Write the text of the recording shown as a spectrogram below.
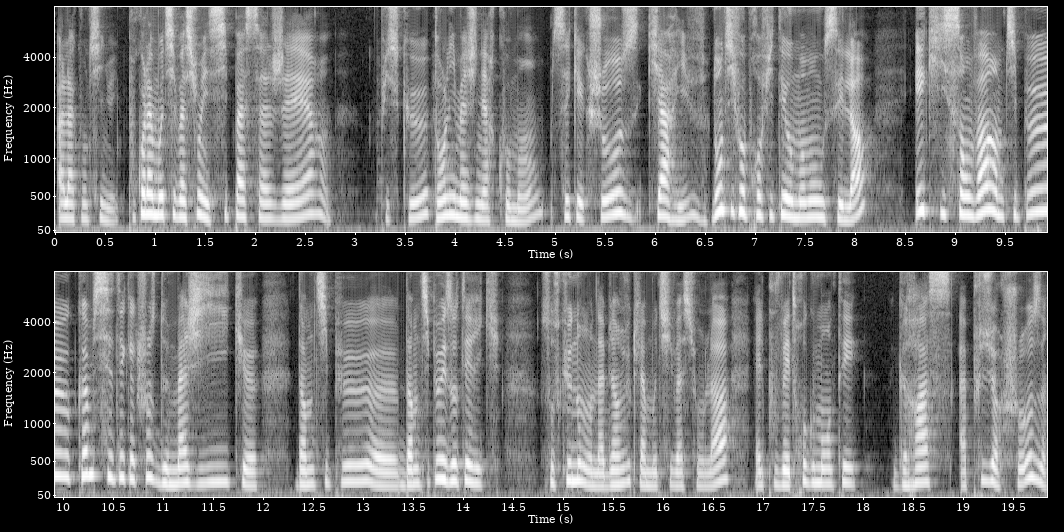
à la continuer. Pourquoi la motivation est si passagère? Puisque dans l'imaginaire commun, c'est quelque chose qui arrive, dont il faut profiter au moment où c'est là, et qui s'en va un petit peu comme si c'était quelque chose de magique, d'un petit peu, euh, d'un petit peu ésotérique. Sauf que non, on a bien vu que la motivation là, elle pouvait être augmentée grâce à plusieurs choses,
